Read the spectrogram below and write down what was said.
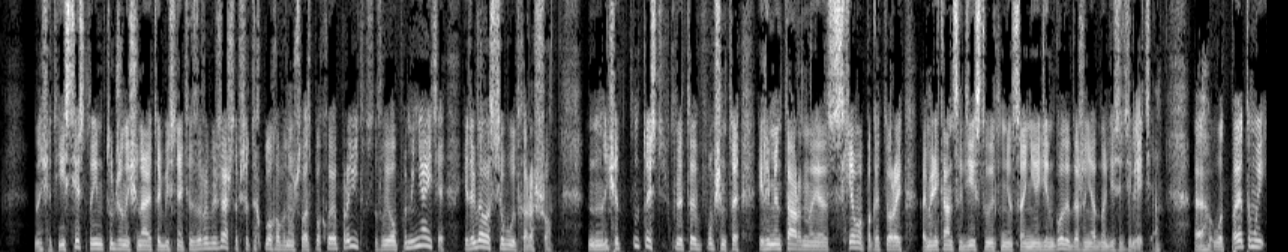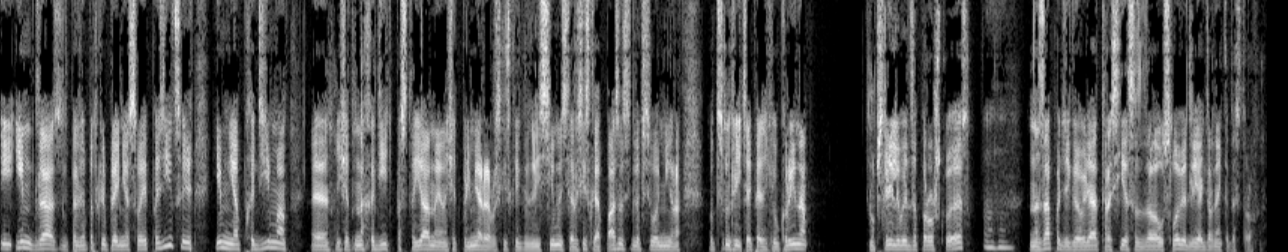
Значит, естественно, им тут же начинают объяснять из-за рубежа, что все так плохо, потому что у вас плохое правительство, вы его поменяете, и тогда у вас все будет хорошо. Значит, ну, то есть, это, в общем-то, элементарная схема, по которой американцы действуют не, не один год и даже не одно десятилетие. Э, вот, поэтому и им для, для подкрепления своей позиции им необходимо э, значит, находить постоянные значит, примеры российской агрессивности, российской опасности для всего мира. Вот смотрите, опять-таки, Украина обстреливает Запорожскую АЭС, угу. на Западе говорят, Россия создала условия для ядерной катастрофы.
